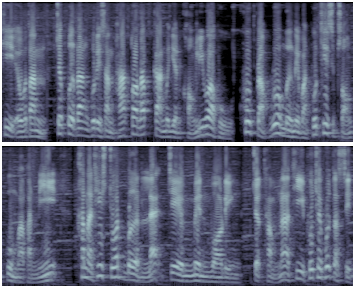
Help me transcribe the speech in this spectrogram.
ที่เอเวอร์ตัน จะเปิดรังกุริสันพาร์คต้อนรับการมาเยือนของลิเวอร์พูลคู่ปรับร่วมเมืองในวันพุธที่ 12 กุมภาพันธ์นี้ ขณะที่สจวตเบิร์นและเจมส์เมนวอริง จะทำหน้าที่ผู้ช่วยผู้ตัดสิน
